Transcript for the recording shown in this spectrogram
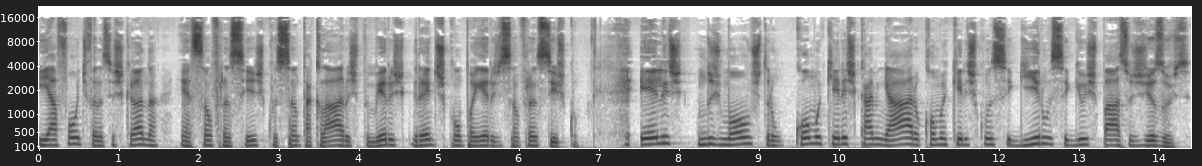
E a fonte franciscana é São Francisco, Santa Clara, os primeiros grandes companheiros de São Francisco. Eles nos mostram como que eles caminharam, como que eles conseguiram seguir os passos de Jesus.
